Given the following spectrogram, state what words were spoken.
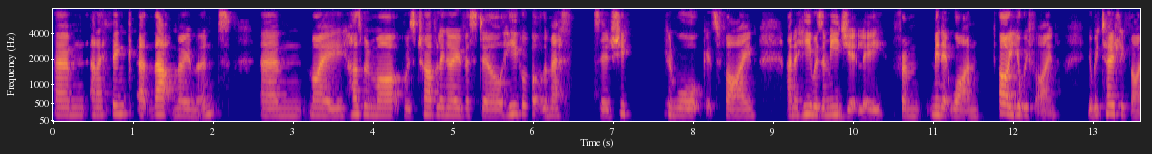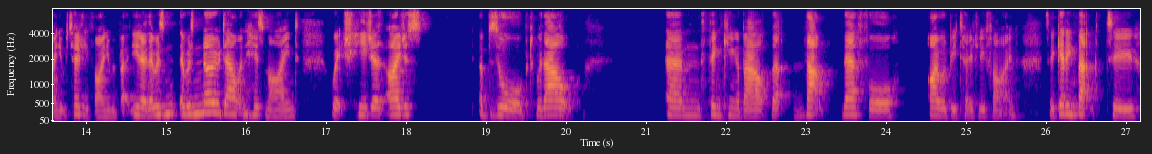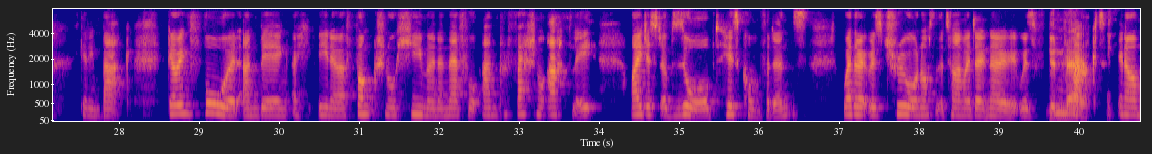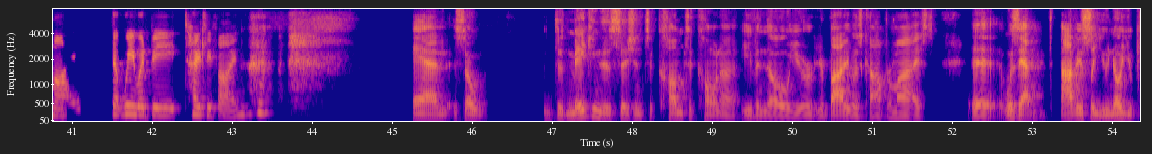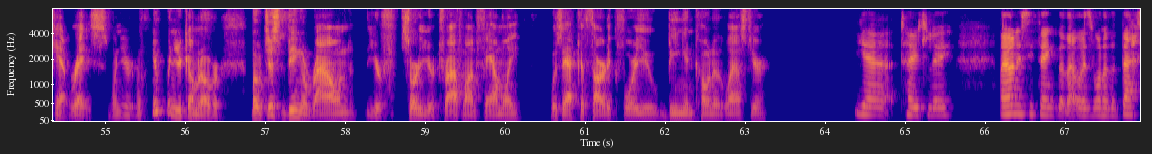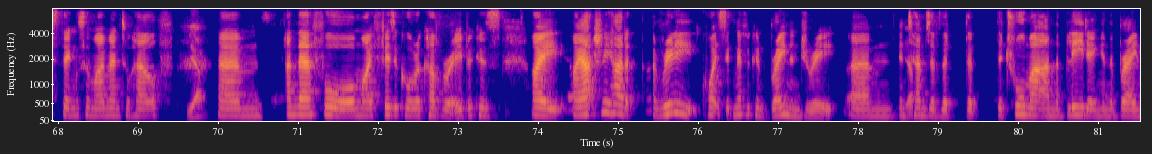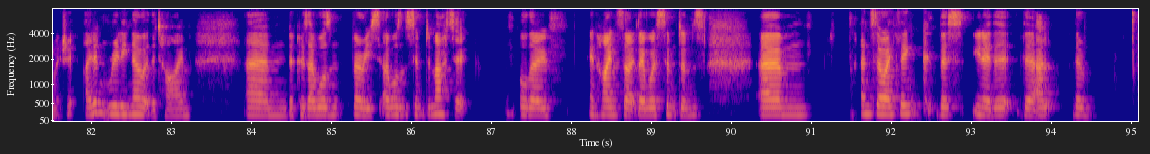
Um, and I think at that moment, um, my husband Mark was traveling over still. He got the message. She can walk. It's fine. And he was immediately from minute one. Oh, you'll be fine. You'll be totally fine. You'll be totally fine. You'll be, you know, there was there was no doubt in his mind, which he just I just absorbed without um, thinking about that. That therefore I would be totally fine. So getting back to getting back going forward and being a you know a functional human and therefore and professional athlete i just absorbed his confidence. Whether it was true or not at the time i don't know. It was Didn't matter. in our mind that we would be totally fine. And so the, making the decision to come to kona even though your your body was compromised uh, was that obviously you know you can't race when you're when you're coming over but just being around your sort of your triathlon family was that cathartic for you being in kona last year? Yeah totally. I honestly think that that was one of the best things for my mental health. Yep. Um and therefore my physical recovery because i i actually had a really quite significant brain injury um in Yep. terms of the the the trauma and the bleeding in the brain, which I didn't really know at the time um, because I wasn't very, I wasn't symptomatic, although in hindsight there were symptoms. Um, and so I think this, you know, the the uh, the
